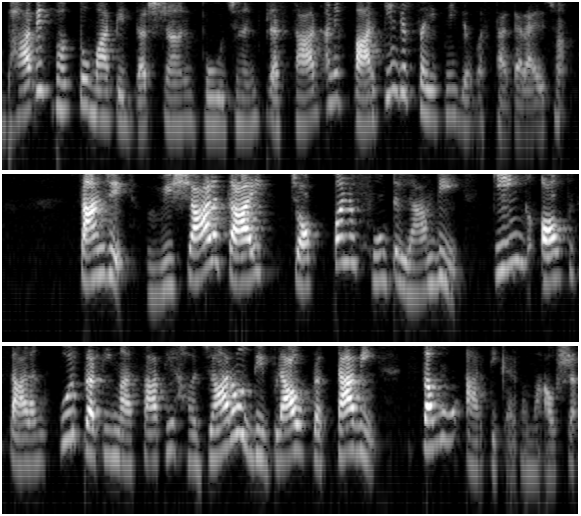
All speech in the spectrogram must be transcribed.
ભાવિક ભક્તો માટે દર્શન, ભોજન, પ્રસાદ અને પાર્કિંગ સહિતની વ્યવસ્થા કરાય છે. સાંજે વિશાળકાય ચોપન ફૂટ લાંબી કિંગ ઓફ સાળંગપુર પ્રતિમા સાથે હજારો દીવડાઓ પ્રગટાવી સમૂહ આરતી કરવામાં આવશે.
